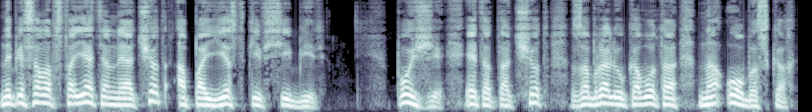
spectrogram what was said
написал обстоятельный отчет о поездке в Сибирь. Позже этот отчет забрали у кого-то на обысках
